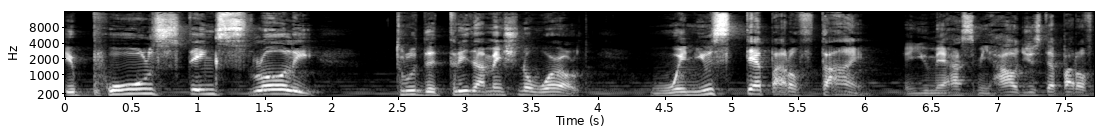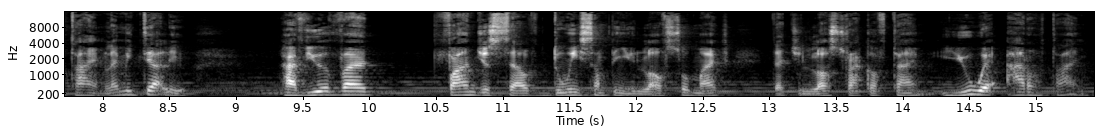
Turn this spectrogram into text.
It pulls things slowly through the three-dimensional world. When you step out of time, and you may ask me, how do you step out of time? Let me tell you. Have you ever found yourself doing something you love so much that you lost track of time, you were out of time.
